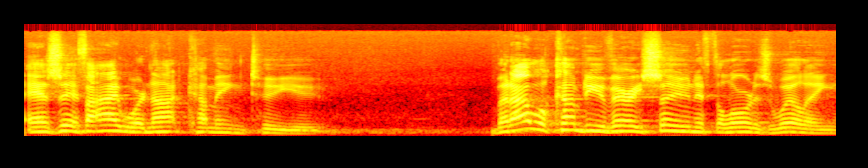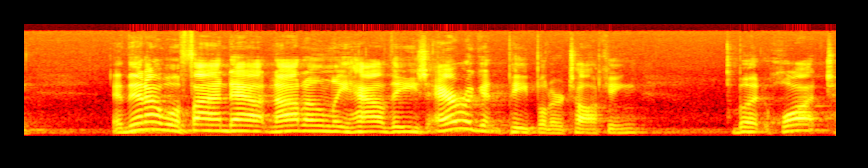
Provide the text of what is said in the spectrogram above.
As if I were not coming to you. But I will come to you very soon if the Lord is willing. And then I will find out not only how these arrogant people are talking, but what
